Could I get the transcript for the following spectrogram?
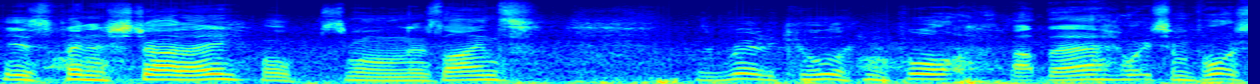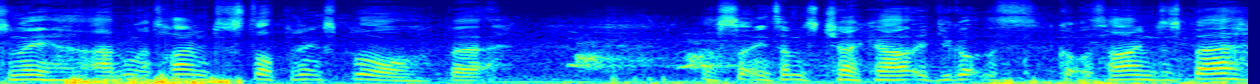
is Fenestrelle, or something along those lines. There's a really cool looking fort up there, which unfortunately I haven't got time to stop and explore, but that's certainly something to check out if you've got, this, got the time to spare.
